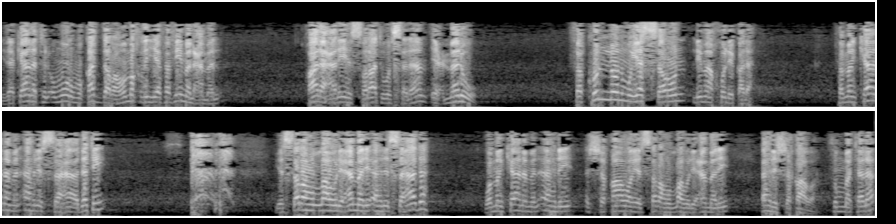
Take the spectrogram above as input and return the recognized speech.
إذا كانت الأمور مقدرة ومقضية ففيما العمل؟ قال عليه الصلاة والسلام اعملوا فكل ميسر لما خلق له. فمن كان من أهل السعادة يسره الله لعمل أهل السعادة ومن كان من أهل الشقاوة يسره الله لعمل أهل الشقاوة. ثم تلا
